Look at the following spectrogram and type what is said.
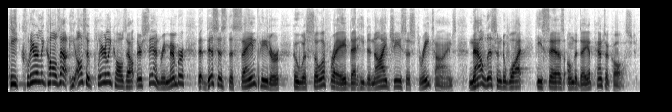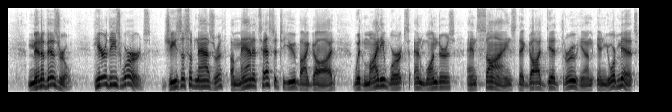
He clearly calls out, he also clearly calls out their sin. Remember that this is the same Peter who was so afraid that he denied Jesus three times. Now listen to what he says on the day of Pentecost Men of Israel, hear these words. Jesus of Nazareth, a man attested to you by God with mighty works and wonders and signs that God did through him in your midst.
